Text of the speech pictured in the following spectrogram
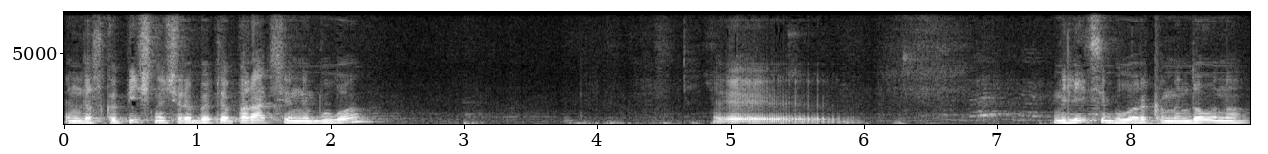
ендоскопічно чи робити операцію не було. Міліції було рекомендовано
